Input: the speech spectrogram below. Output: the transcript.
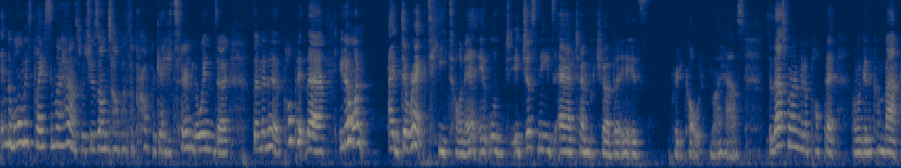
in the warmest place in my house, which is on top of the propagator in the window. So I'm going to pop it there. You don't want a direct heat on it. It will. It just needs air temperature, but it is pretty cold in my house. So that's where I'm going to pop it and we're going to come back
